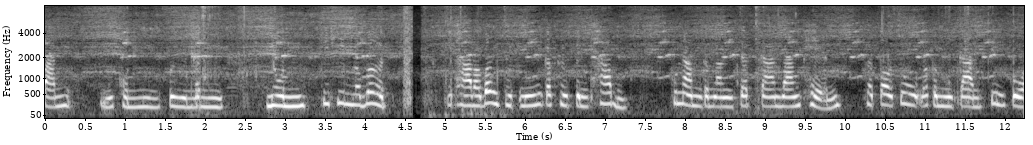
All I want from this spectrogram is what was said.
ปั้น มีคนยิงปืนแล้วมียนต์ที่ทิ่มระเบิดจิพามาเบิ้งจุดนี้ก็คือเป็นถ้ำผู้นำกำลังจัดการวางแผนเพื่อต่อสู้แล้วก็มีการปิ้นตัว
